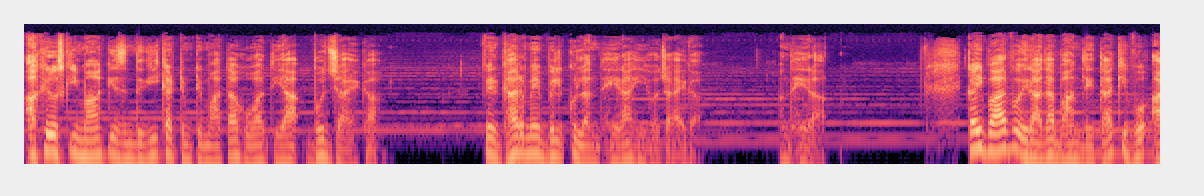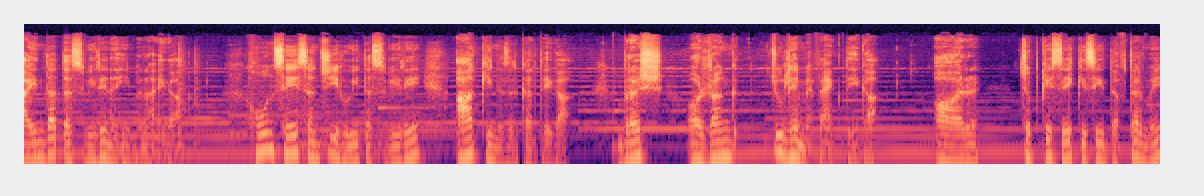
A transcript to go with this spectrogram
آخر اس کی ماں کی زندگی کا ٹمٹماتا ہوا دیا بجھ جائے گا۔ پھر گھر میں بالکل اندھیرا ہی ہو جائے گا۔ اندھیرا۔ کئی بار وہ ارادہ باندھ لیتا کہ وہ آئندہ تصویریں نہیں بنائے گا۔ خون سے سنچی ہوئی تصویریں آگ کی نظر کر دے گا۔ برش اور رنگ چولہے میں پھینک دے گا اور چپکے سے کسی دفتر میں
